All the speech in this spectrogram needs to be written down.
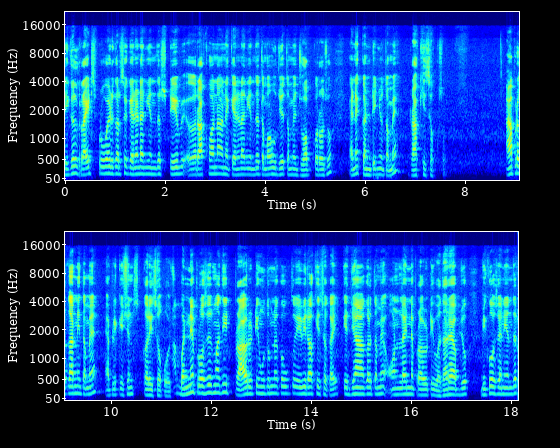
લીગલ રાઇટ્સ પ્રોવાઈડ કરશે કેનેડાની અંદર સ્ટે રાખવાના અને કેનેડાની અંદર તમારું જે તમે જોબ કરો છો એને કન્ટિન્યુ તમે રાખી શકશો. આ પ્રકારની તમે એપ્લિકેશન્સ કરી શકો છો. બંને પ્રોસેસમાંથી પ્રાયોરિટી હું તમને કહું તો એવી રાખી શકાય કે જ્યાં આગળ તમે ઓનલાઈનને પ્રાયોરિટી વધારે આપજો. બિકોઝ એની અંદર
